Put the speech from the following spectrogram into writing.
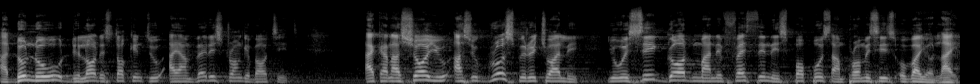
I don't know who the Lord is talking to. I am very strong about it. I can assure you, as you grow spiritually, you will see God manifesting His purpose and promises over your life.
